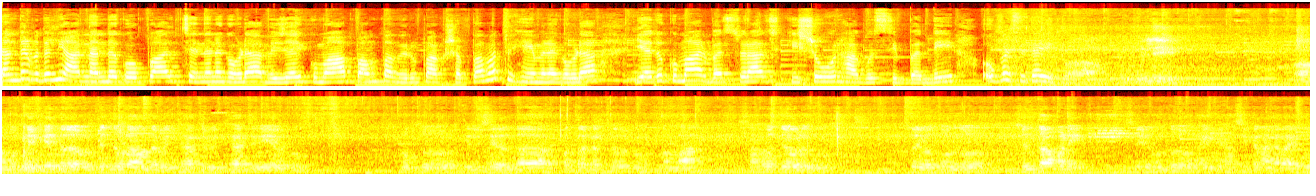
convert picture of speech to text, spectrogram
ಸಂದರ್ಭದಲ್ಲಿ ಆರ್ ನಂದಗೋಪಾಲ್, ಚಂದನಗೌಡ ವಿಜಯ್ ಕುಮಾರ್ ಪಂಪ ವಿರೂಪಾಕ್ಷಪ್ಪ ಮತ್ತು ಹೇಮನಗೌಡ, ಯದುಕುಮಾರ್ ಬಸವರಾಜ್ ಕಿಶೋರ್ ಹಾಗೂ ಸಿಬ್ಬಂದಿ ಉಪಸ್ಥಿತರಿದ್ದರು. ಮುಖ್ಯ ಕೇಂದ್ರ ಬಿಂದುಗಳಾದ ವಿದ್ಯಾರ್ಥಿ ವಿದ್ಯಾರ್ಥಿನಿಯರು ಮತ್ತು ಇಲ್ಲಿ ಸೇರಿದಂಥ ಪತ್ರಕರ್ತರಿಗೂ ನಮ್ಮ ಸಹೋದ್ಯೋಗಿಗಳಿಗೂ ಸೊ, ಇವತ್ತೊಂದು ಚಿಂತಾಮಣಿ, ಶ್ರೀ ಒಂದು ಐತಿಹಾಸಿಕ ನಗರ ಇದು.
